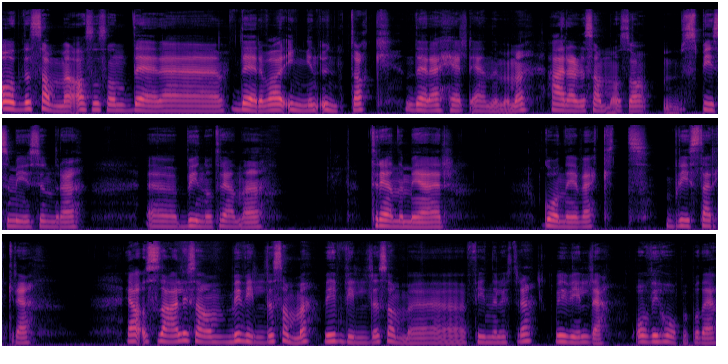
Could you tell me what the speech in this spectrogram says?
Og det samme, altså sånn Dere Dere var ingen unntak. Dere er helt enige med meg. Her er det samme også. Spise mye sunnere. Eh, begynne å trene. Trene mer. Gå ned i vekt. Bli sterkere. Ja, så det er liksom Vi vil det samme. Vi vil det samme, fine lyttere. Vi vil det. Og vi håper på det.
